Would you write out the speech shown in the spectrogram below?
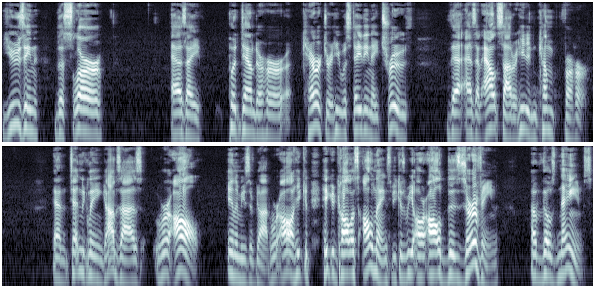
using the slur as a put down to her character. He was stating a truth that as an outsider, he didn't come for her. And technically, in God's eyes, we're all enemies of God. We're all he could he could call us all names because we are all deserving of those names.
